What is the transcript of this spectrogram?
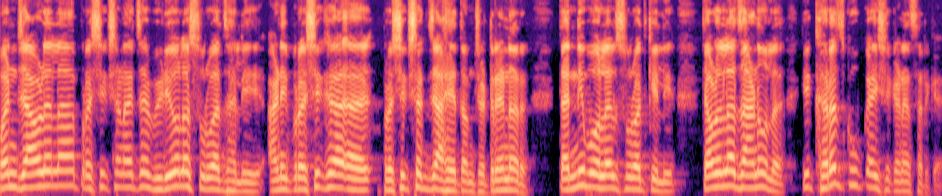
पण ज्या वेळेला प्रशिक्षणाच्या व्हिडिओला सुरुवात झाली आणि प्रशिक्ष प्रशिक्षक जे आहेत आमचे ट्रेनर त्यांनी बोलायला सुरुवात केली त्यावेळेला जाणवलं की खरंच खूप काही शिकण्यासारखं आहे.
